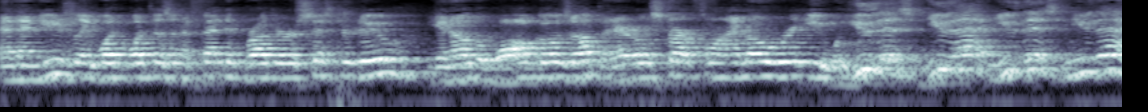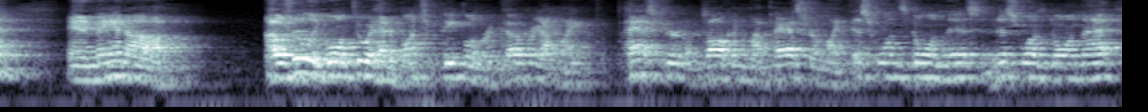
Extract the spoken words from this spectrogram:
And then usually, what, what does an offended brother or sister do? You know, the wall goes up and arrows start flying over at you. Well, you this, and you that, and you this, and you that. And man, uh, I was really going through it. Had a bunch of people in recovery. I'm like, pastor, I'm talking to my pastor, I'm like, this one's doing this, and this one's doing that,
